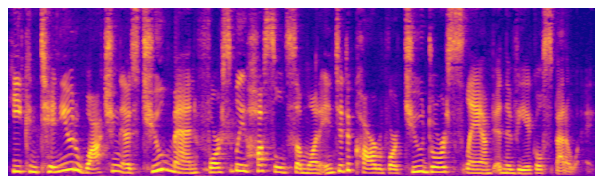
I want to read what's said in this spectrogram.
He continued watching as two men forcibly hustled someone into the car before two doors slammed and the vehicle sped away.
